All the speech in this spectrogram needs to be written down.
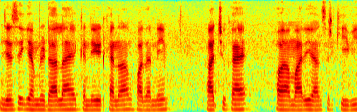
जैसे कि हमने डाला है कैंडिडेट का नाम फादर नेम आ चुका है और हमारी आंसर की भी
